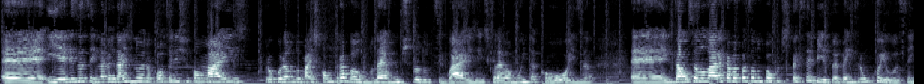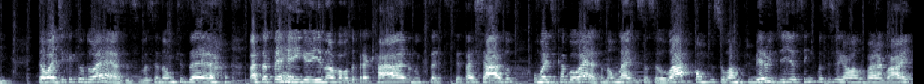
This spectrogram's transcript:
É, e eles, assim, na verdade, no aeroporto eles ficam mais procurando mais contrabando, né? Muitos produtos iguais, gente que leva muita coisa. É, então o celular acaba passando um pouco despercebido, é bem tranquilo, assim. Então a dica que eu dou é essa, se você não quiser passar perrengue aí na volta para casa, não quiser ser taxado, uma dica boa é essa, não leve seu celular, compre o celular no primeiro dia, assim que você chegar lá no Paraguai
